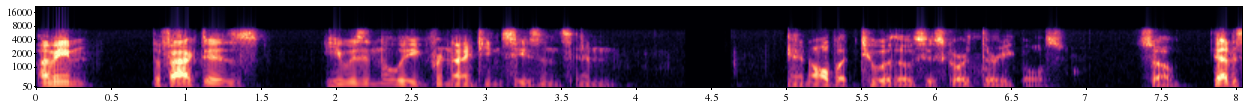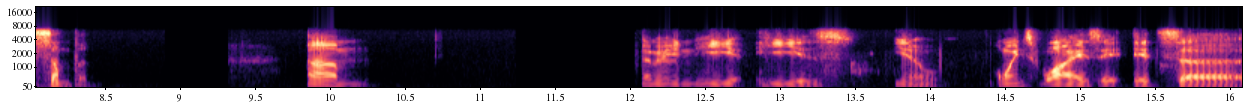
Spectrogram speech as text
I mean the fact is he was in the league for 19 seasons and and all but two of those he scored 30 goals. So that is something. Um, I mean, he he is you know points wise, it, it's uh,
